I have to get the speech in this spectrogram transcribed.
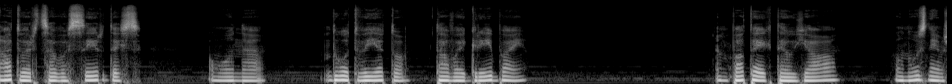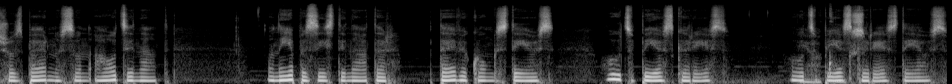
atvērt savas sirdis un uh, dot vietu tavai gribai, un pateikt tev jā, un uzņemt šos bērnus un audzināt un iepazīstināt ar tevi, kungs, Dievs. Lūdzu, pieskaries, lūdzu, jā, pieskaries, Dievs.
